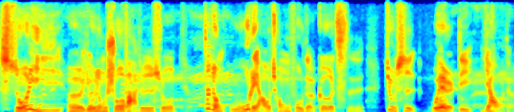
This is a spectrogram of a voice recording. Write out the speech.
所以，呃，有一种说法就是说，这种无聊重复的歌词就是威尔第要的。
